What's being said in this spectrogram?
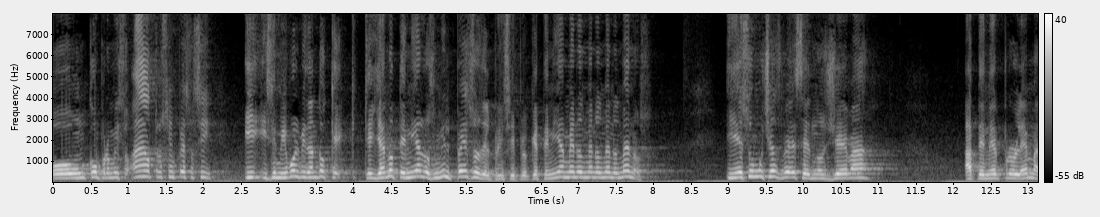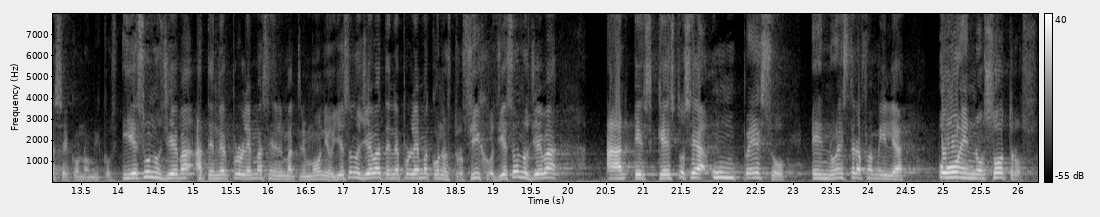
O un compromiso, ah, otros 100 pesos, sí. Y, se me iba olvidando que, que ya no tenía los mil pesos del principio, que tenía menos, menos, menos, menos. Y eso muchas veces nos lleva a tener problemas económicos. Y eso nos lleva a tener problemas en el matrimonio. Y eso nos lleva a tener problemas con nuestros hijos. Y eso nos lleva a es que esto sea un peso en nuestra familia o en nosotros.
